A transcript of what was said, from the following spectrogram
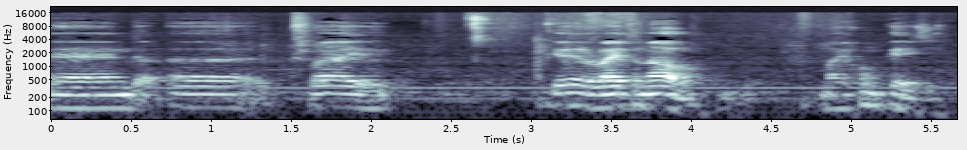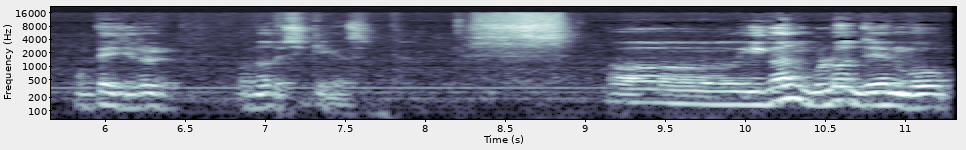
and uh, try get right now my homepage 홈페이지를 업로드 시키겠습니다. 어 이건 물론 이제 뭐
